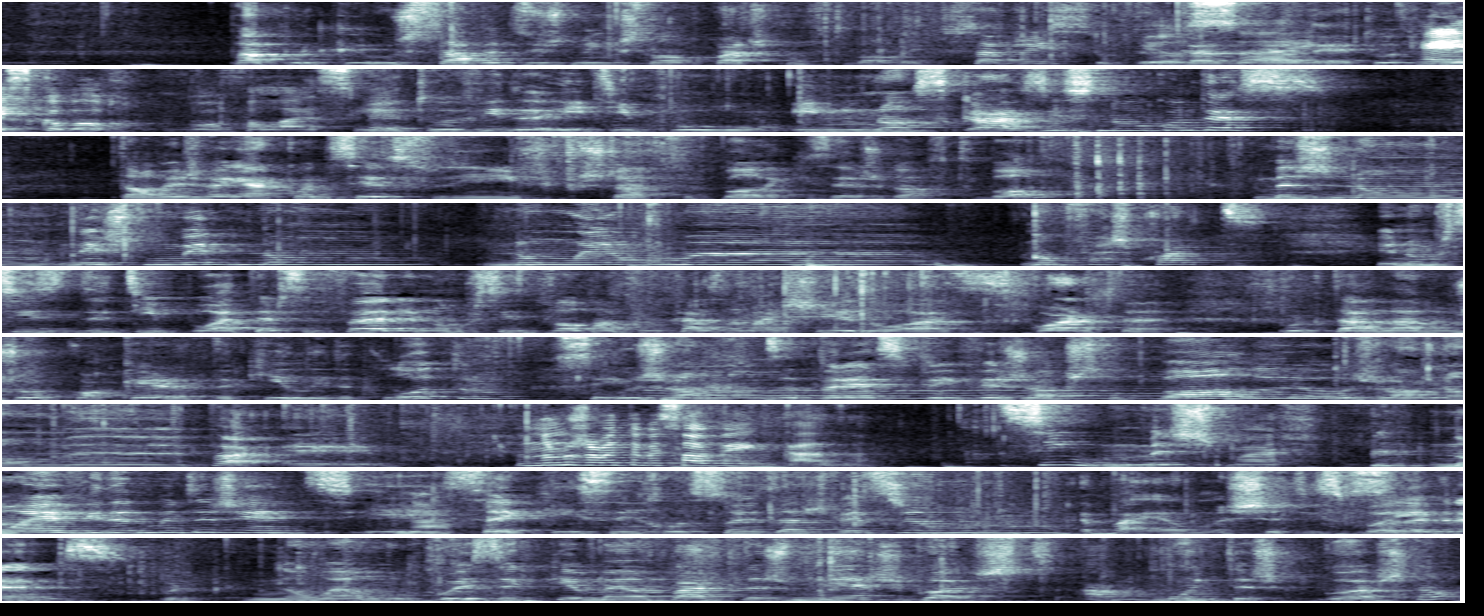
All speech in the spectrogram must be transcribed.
Pá, porque os sábados e os domingos estão ocupados com futebol e tu sabes isso. o teu Eu caso sei. É a tua vida. É isso que eu vou, vou falar assim. É a tua vida e tipo, e no nosso caso isso não acontece. Talvez venha a acontecer se o Diniz gostar de futebol e quiser jogar futebol, mas não, neste momento não, não é uma. não faz parte. Eu não preciso de tipo, à terça-feira, não preciso de voltar para casa mais cedo ou à quarta porque está a dar um jogo qualquer daquilo e daquele outro. Sim. O João não desaparece para ir ver jogos de futebol, o João não me. pá, é. Geralmente também só vem em casa. Sim, mas Mas. não é a vida de muita gente. E Não. sei que isso em relações às vezes é, um, epá, é uma chatice boa grande. Porque não é uma coisa que a maior parte das mulheres goste. Há muitas que gostam.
